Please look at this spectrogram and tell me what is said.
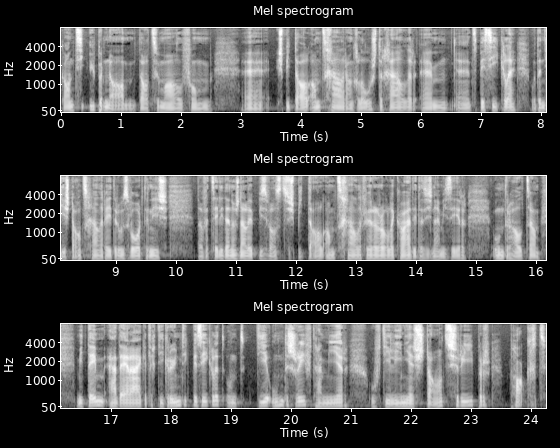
ganze Übernahme dazu mal vom äh, Spitalamtskeller an Klosterkeller ähm, äh, zu besiegeln, wo dann die Staatskellerei daraus geworden ist. Da erzähle ich dann noch schnell etwas, was der Spitalamtskeller für eine Rolle hatte. Das ist nämlich sehr unterhaltsam. Mit dem hat er eigentlich die Gründung besiegelt und die Unterschrift haben wir auf die Linie Staatsschreiber packt.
